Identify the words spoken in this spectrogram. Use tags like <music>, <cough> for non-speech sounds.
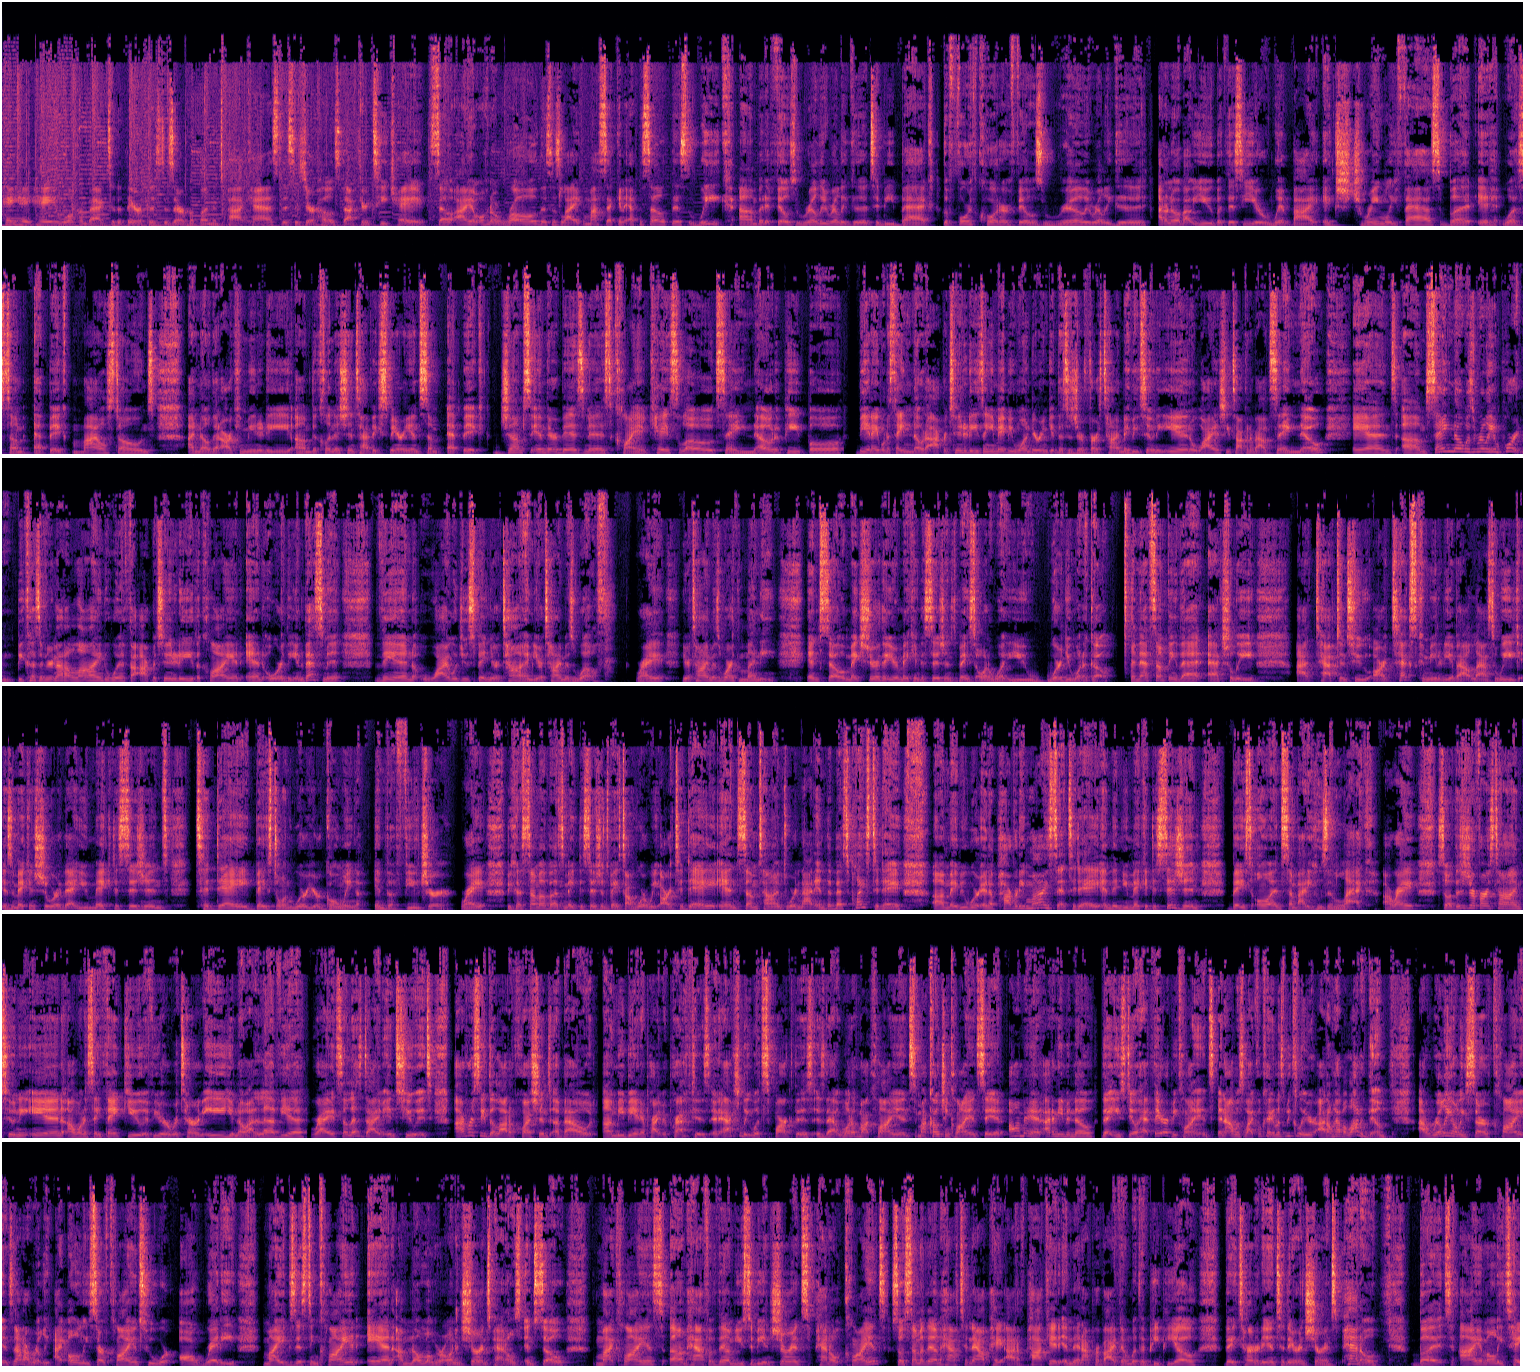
Hey, hey, hey, welcome back to the Therapists Deserve Abundance podcast. This is your host, Dr. TK. So I am on a roll. This is like my second episode this week, um, but it feels really, really good to be back. The fourth quarter feels really, really good. I don't know about you, but this year went by extremely fast, but it was some epic milestones. I know that our community, um, the clinicians have experienced some epic jumps in their business, client caseload, saying no to people, being being able to say no to opportunities. And you may be wondering if this is your first time maybe tuning in, why is she talking about saying no? And um, saying no is really important because if you're not aligned with the opportunity, the client, and or the investment, then why would you spend your time? Your time is wealth right? Your time is worth money. And so make sure that you're making decisions based on what you, where you want to go. And that's something that actually I tapped into our text community about last week is making sure that you make decisions today based on where you're going in the future, right? Because some of us make decisions based on where we are today. And sometimes we're not in the best place today. Uh, maybe we're in a poverty mindset today. And then you make a decision based on somebody who's in lack. All right. So if this is your first time tuning in, I want to say thank you. If you're a returnee, you know, I love you, right? So let's dive into it. I've received a lot of questions about um, me being in private practice. And actually, what sparked this is that one of my clients, my coaching clients, said, Oh man, I didn't even know that you still had therapy clients. And I was like, Okay, let's be clear. I don't have a lot of them. I really only serve clients, not I really, I only serve clients who were already my existing client and I'm no longer on insurance panels. And so my clients, um, half of them used to be insurance panel clients. So some of them have to now pay out of pocket and then I provide them with a PPO. They turn it into their insurance panel. But I am only taking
